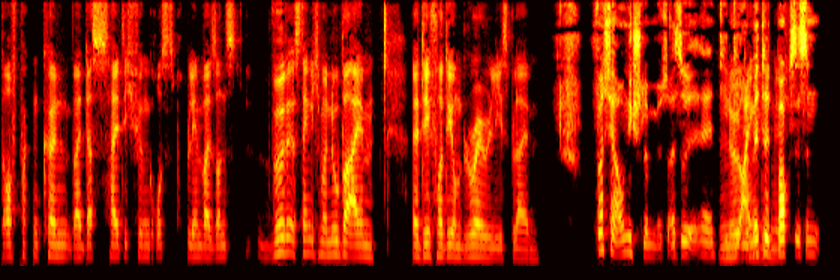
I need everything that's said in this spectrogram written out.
draufpacken können, weil das halte ich für ein großes Problem, weil sonst würde es, denke ich mal, nur bei einem äh, DVD und Blu-ray-Release bleiben. Was ja auch nicht schlimm ist. Also äh, die, Nö, die Limited Box ist im,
